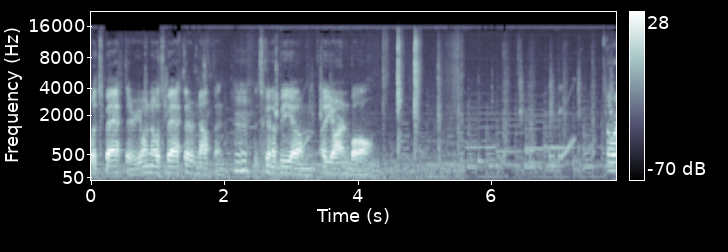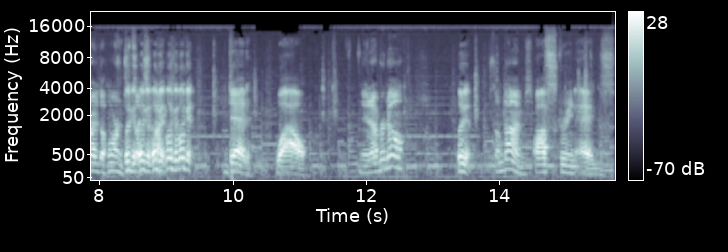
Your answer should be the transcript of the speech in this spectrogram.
what's back there. You want to know what's back there? Nothing. it's gonna be um a yarn ball. Oh, right, the horns. Look at like look at look at look at look at dead. Wow. You never know. Look at Sometimes. off-screen eggs.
